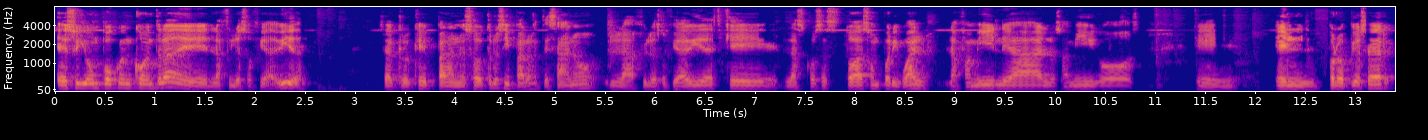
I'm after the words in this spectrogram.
eso iba un poco en contra de la filosofía de vida. O sea, creo que para nosotros y para el artesano, la filosofía de vida es que las cosas todas son por igual. La familia, los amigos, eh, el propio ser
